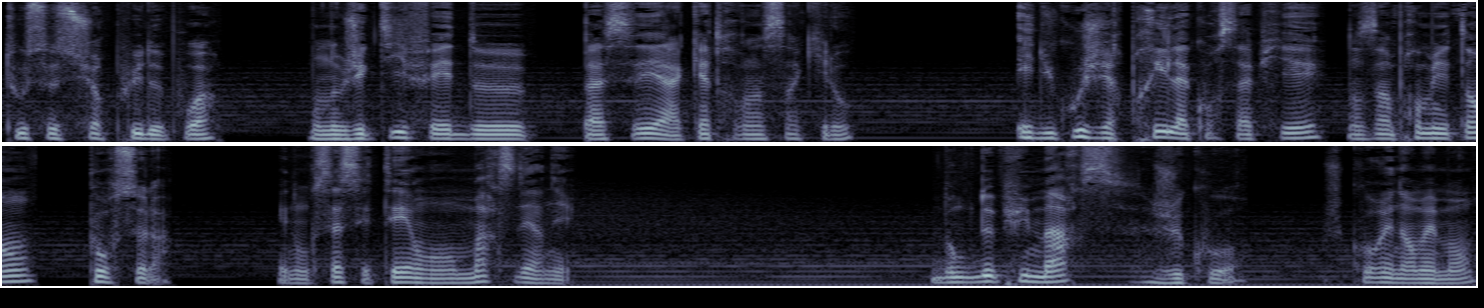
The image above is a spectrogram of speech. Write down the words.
tout ce surplus de poids mon objectif est de passer à 85 kg. Et du coup, j'ai repris la course à pied dans un premier temps pour cela. Et donc ça, c'était en mars dernier. Donc depuis mars, je cours. Je cours énormément.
